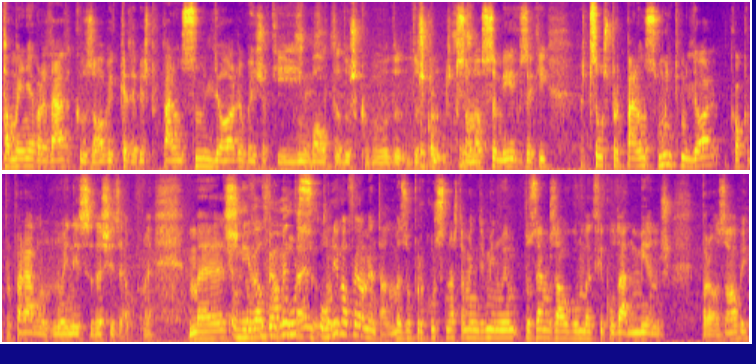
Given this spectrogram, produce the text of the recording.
também é verdade que os hobby cada vez preparam-se melhor. Eu vejo aqui Sim, em volta dos que, dos que, que sim, são sim. nossos amigos aqui, as pessoas preparam-se muito melhor que o que preparavam no início da XL. É? Mas O nível foi percurso- aumentando, O tudo. nível foi aumentando, mas o percurso nós também diminuímos, pusemos alguma dificuldade menos para os hobby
